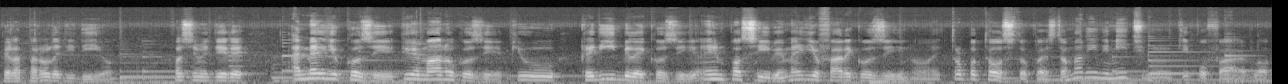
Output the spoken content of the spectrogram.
per la parola di Dio. Possiamo dire è meglio così, è più umano così, è più credibile così, è impossibile, è meglio fare così, no? È troppo tosto questo. Amare i nemici, chi può farlo?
